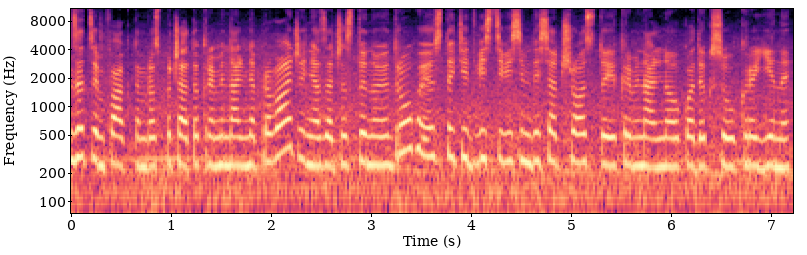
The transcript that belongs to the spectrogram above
За цим фактом розпочато кримінальне провадження за частиною 2 статті 286 Кримінального кодексу України.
